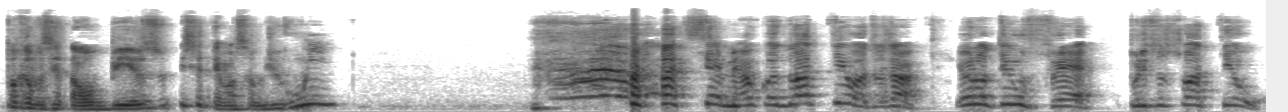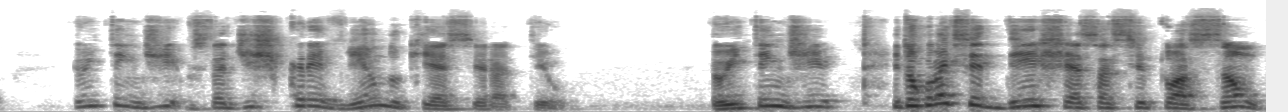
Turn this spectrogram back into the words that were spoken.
Porque você está obeso e você tem uma saúde ruim. Você é a mesma coisa do ateu. Então, eu não tenho fé, por isso eu sou ateu. Eu entendi. Você está descrevendo o que é ser ateu. Eu entendi. Então, como é que você deixa essa situação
